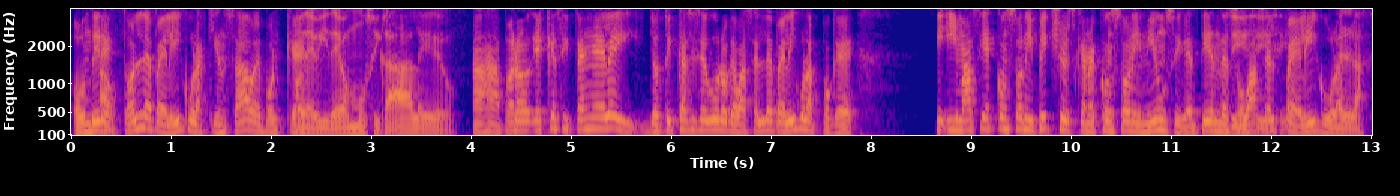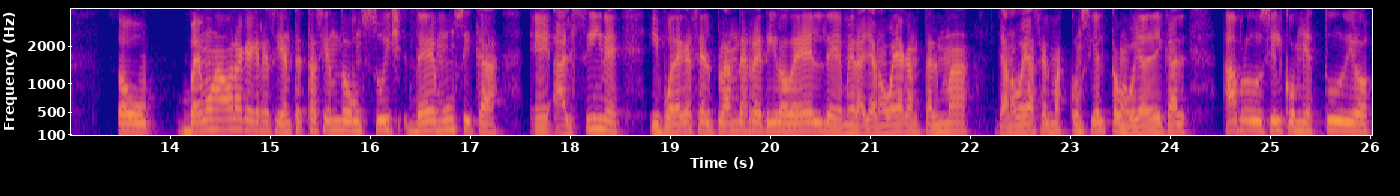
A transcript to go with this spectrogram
O un director de películas, quién sabe, porque. O de videos musicales. Ajá, pero es que si está en LA, yo estoy casi seguro que va a ser de películas, porque. Y, más si es con Sony Pictures, que no es con Sony Music, ¿entiendes? Eso va a ser película. So, vemos ahora que Residente está haciendo un switch de música eh, al cine y puede que sea el plan de retiro de él de, mira, ya no voy a cantar más, ya no voy a hacer más conciertos, me voy a dedicar a producir con mi estudio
